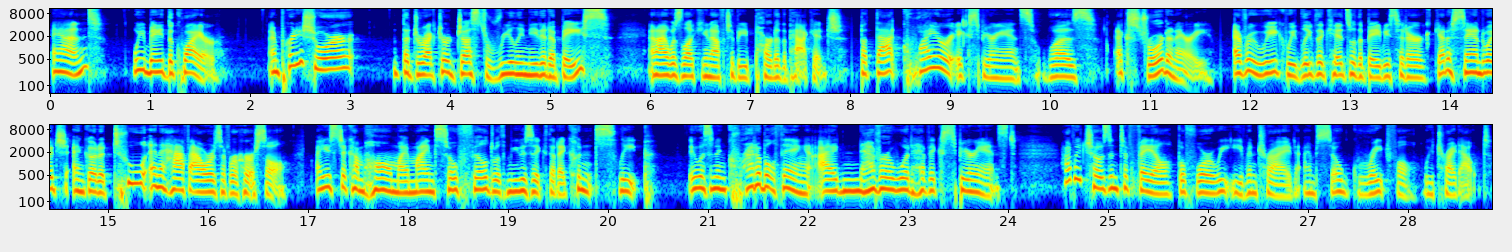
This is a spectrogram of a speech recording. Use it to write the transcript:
And we made the choir. I'm pretty sure the director just really needed a bass and I was lucky enough to be part of the package. But that choir experience was extraordinary. Every week, we'd leave the kids with a babysitter, get a sandwich, and go to two and a half hours of rehearsal. I used to come home, my mind so filled with music that I couldn't sleep. It was an incredible thing I never would have experienced had we chosen to fail before we even tried. I'm so grateful we tried out.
